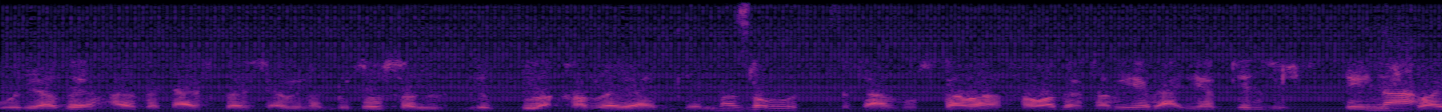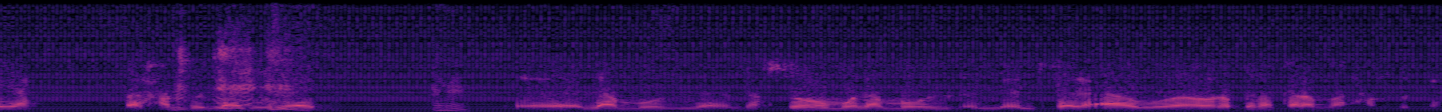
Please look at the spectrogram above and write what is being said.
ورياضيا حضرتك عارف كويس قوي إنك بتوصل لبطولة قارية مظبوط بتاع المستوى فوضع طبيعي بعديها بتنزل تاني نعم. شوية فالحمد لله الولاد لموا ال- نفسهم ولموا ال- ال- الفرقة وربنا كرمنا الحمد لله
